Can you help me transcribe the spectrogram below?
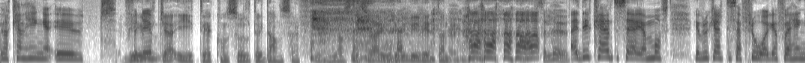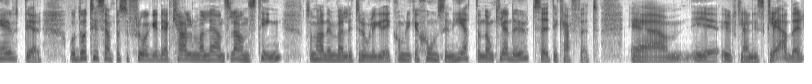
jag kan hänga ut vilka det... IT-konsulter dansar fulast i Sverige? Det vill vi veta nu. Absolut. Nej, det kan jag inte säga. Jag, måste, jag brukar alltid så fråga, får jag hänga ut er? Och då till exempel så frågade jag Kalmar läns landsting som hade en väldigt rolig grej. Kommunikationsenheten de klädde ut sig till kaffet eh, i utklädningskläder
